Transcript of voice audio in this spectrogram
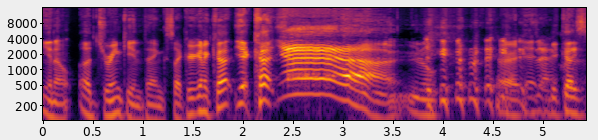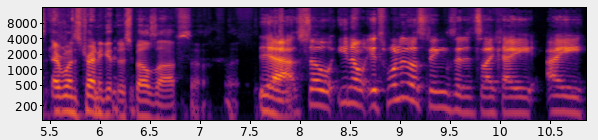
you know a drinking thing. It's like you're gonna cut, yeah, cut, yeah, you know, all right, Exactly. because everyone's trying to get their spells off. So yeah so you know it's one of those things that it's like i i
